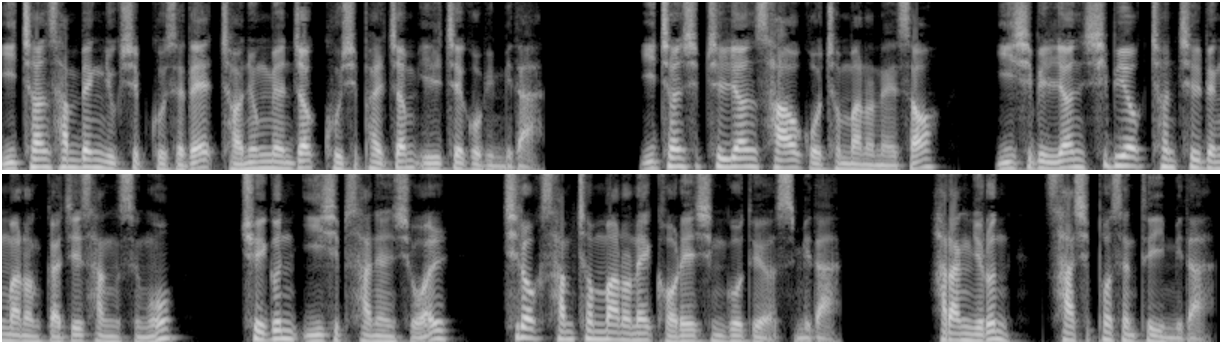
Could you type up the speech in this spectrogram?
2369세대 전용 면적 98.1제곱입니다. 2017년 4억 5천만 원에서 21년 12억 1,700만 원까지 상승 후 최근 24년 10월 7억 3천만 원에 거래 신고되었습니다. 하락률은 40%입니다.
